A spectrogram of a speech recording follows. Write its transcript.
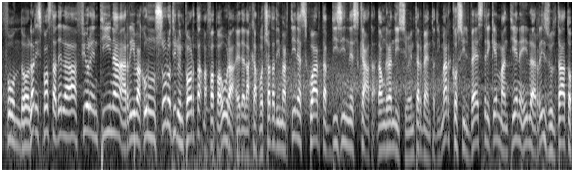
fondo. La risposta della Fiorentina arriva con un solo tiro in porta ma fa paura ed è la capocciata di Martinez, quarta disinnescata da un grandissimo intervento di Marco Silvestri che mantiene il risultato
